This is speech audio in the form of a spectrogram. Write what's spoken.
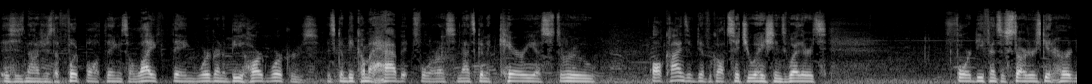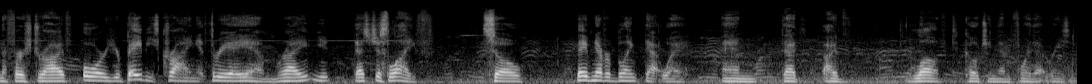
this is not just a football thing, it's a life thing. We're going to be hard workers. It's going to become a habit for us, and that's going to carry us through all kinds of difficult situations, whether it's four defensive starters get hurt in the first drive or your baby's crying at 3 a.m., right? You, that's just life. So they've never blinked that way. And that I've loved coaching them for that reason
